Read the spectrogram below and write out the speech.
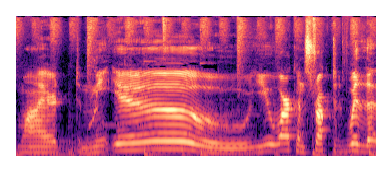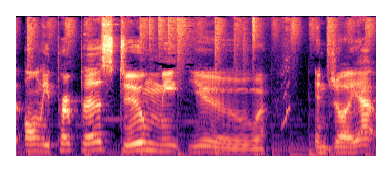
wired to meet you. You are constructed with the only purpose to meet you. Enjoy yeah.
